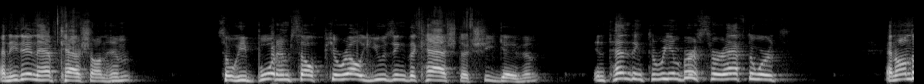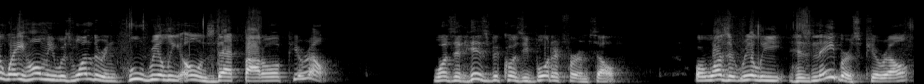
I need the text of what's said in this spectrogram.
and he didn't have cash on him. So he bought himself Purell using the cash that she gave him, intending to reimburse her afterwards. And on the way home, he was wondering who really owns that bottle of Purell. Was it his because he bought it for himself? Or was it really his neighbor's Purell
